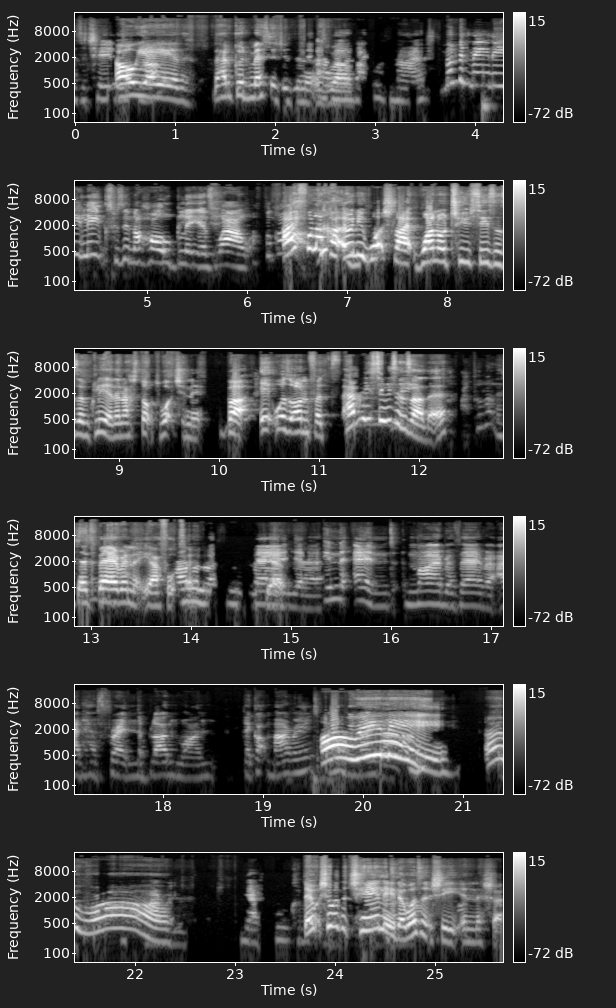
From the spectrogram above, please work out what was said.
As a cheerleader. Oh yeah, yeah, yeah. They had good messages in it as Oh, well. that was nice. Remember Nene Leakes was in the whole Glee as well. I forgot. I feel like I only watched like one or two seasons of Glee and then I stopped watching it. But it was on for how many seasons are there? Like There's. Bear in it. Yeah, I thought so. Bear, Yeah. yeah. In the end, Naya Rivera and her friend, the blonde one, they got married. Oh really? Oh wow. Married. Yeah, They, she was a cheerleader, wasn't she, in the show?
